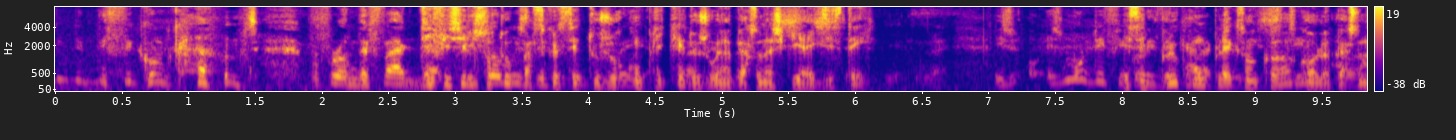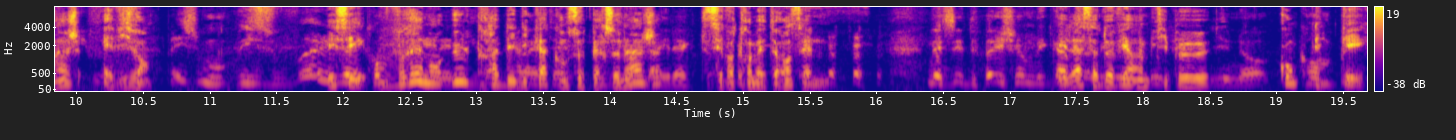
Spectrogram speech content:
Difficile surtout parce que c'est toujours compliqué de jouer un personnage qui a existé. Et c'est plus complexe encore quand le personnage est vivant. Et c'est vraiment ultra délicat quand ce personnage, c'est votre metteur en scène. Et là, ça devient un petit peu compliqué,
